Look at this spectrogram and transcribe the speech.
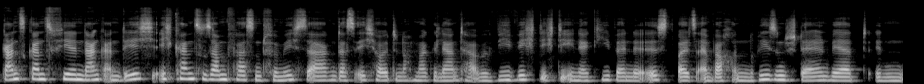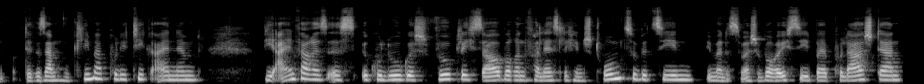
ganz, ganz vielen Dank an dich. Ich kann zusammenfassend für mich sagen, dass ich heute nochmal gelernt habe, wie wichtig die Energiewende ist, weil es einfach einen riesen Stellenwert in der gesamten Klimapolitik einnimmt. Wie einfach es ist, ökologisch wirklich sauberen, verlässlichen Strom zu beziehen, wie man das zum Beispiel bei euch sieht bei Polarstern,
